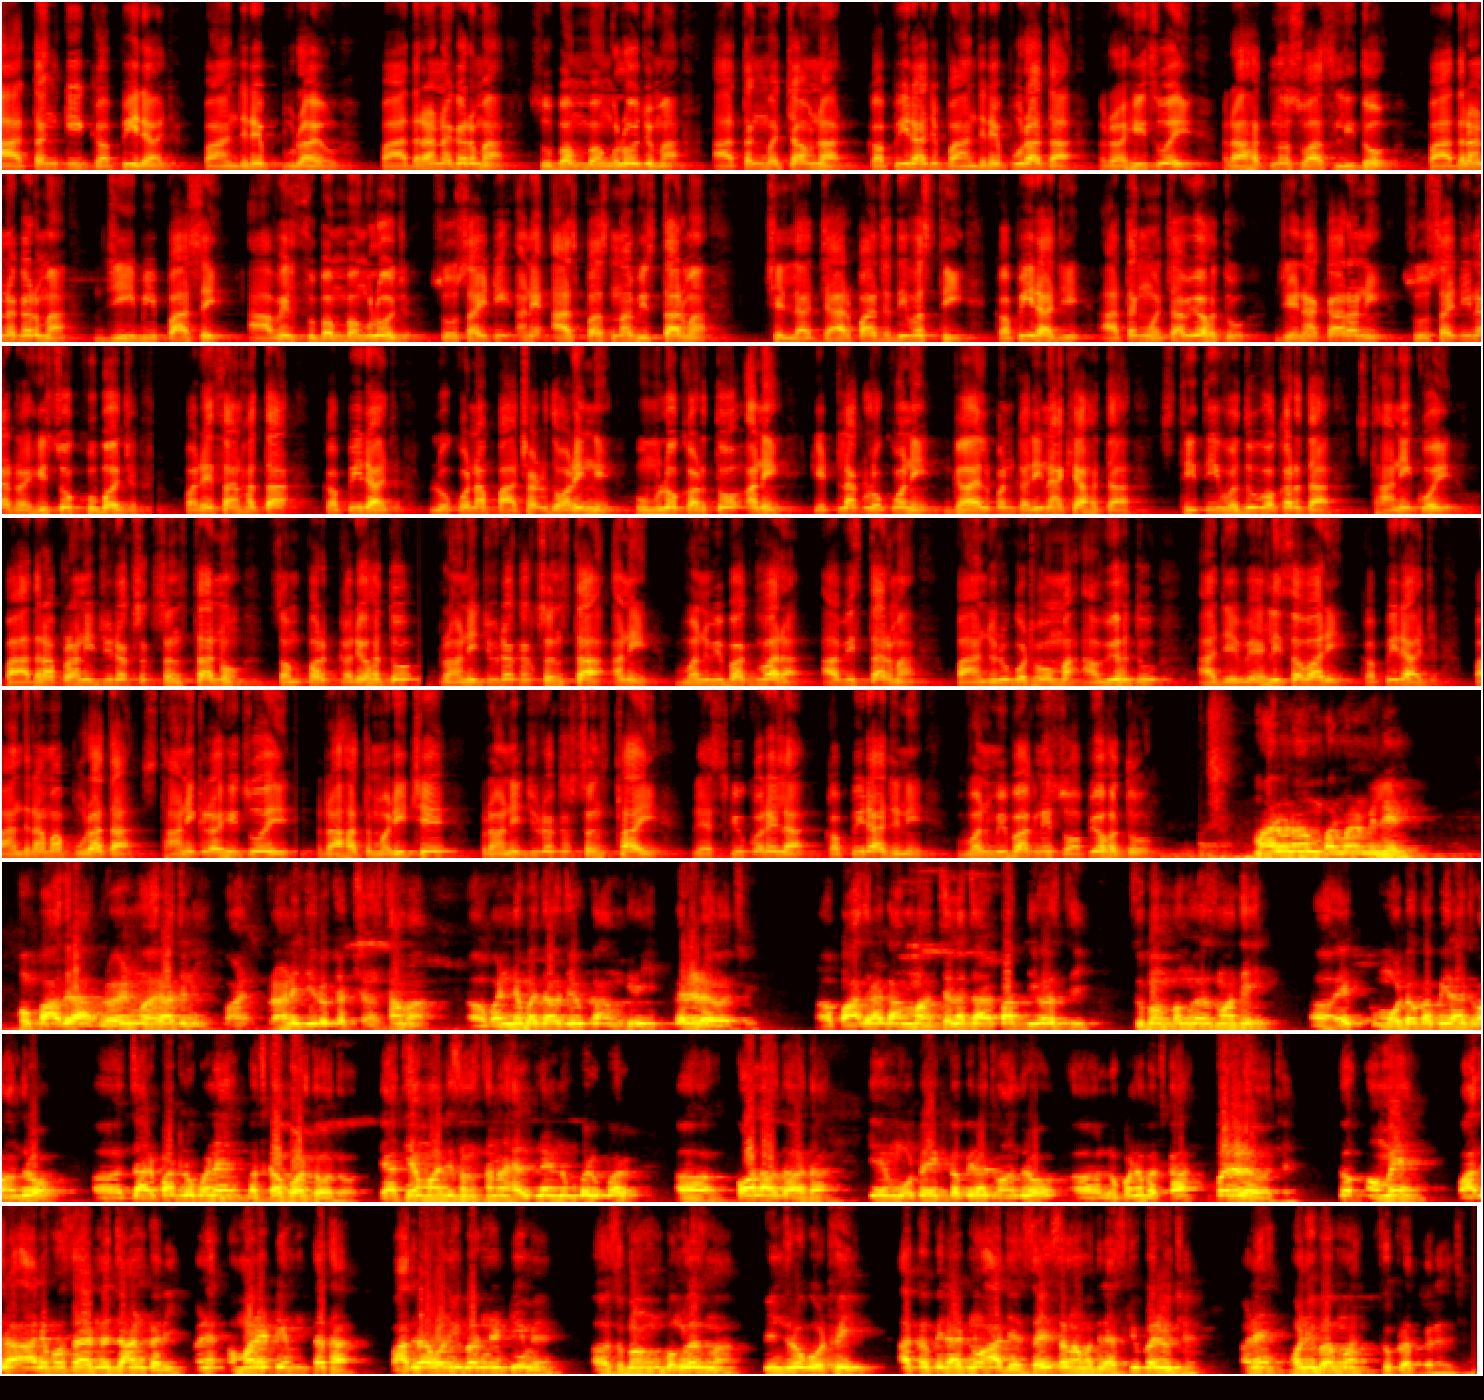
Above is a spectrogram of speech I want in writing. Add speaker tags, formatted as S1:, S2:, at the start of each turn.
S1: આતંકી કપિરાજ પાંજરે પુરાયો. પાદરાનગરમાં શુભમ બંગલોજમાં આતંક મચાવનાર કપિરાજ પાંજરે પુરાતા રહીશોએ રાહતનો શ્વાસ લીધો. પાદરાનગરમાં જીબી પાસે આવેલ શુભમ બંગલોજ સોસાયટી અને આસપાસના વિસ્તારમાં છેલ્લા ચાર પાંચ દિવસથી કપિરાજે આતંક મચાવ્યો હતો, જેના કારણે સોસાયટીના રહીશો ખૂબ જ પરેશાન હતા. કપિરાજ લોકોના પાછળ દોડીને હુમલો કરતો અને કેટલાક લોકોને ઘાયલ પણ કરી નાખ્યા હતા. સ્થિતિ વધુ વકરતા સ્થાનિકોએ પાદરા પ્રાણીજીવ રક્ષક સંસ્થાનો સંપર્ક કર્યો હતો. પ્રાણીજીવરક્ષક સંસ્થા અને વન વિભાગ દ્વારા આ વિસ્તારમાં પાંજરું ગોઠવવામાં આવ્યું હતું. આજે વહેલી સવારે કપિરાજ પાંજરામાં પુરાતા સ્થાનિક રહીશોએ રાહત મળી છે. પ્રાણીજીવરક્ષક સંસ્થાએ રેસ્ક્યુ કરેલા કપિરાજને વન વિભાગને સોંપ્યો હતો.
S2: મારું નામ પરમાણ મિલિન હું પાદરા બ્રોહિણ મહારાજની પ્રાણી પ્રાણીજીવ સંસ્થામાં વન્ય બચાવ જેવી કામગીરી કરી રહ્યો છું. પાદરા ગામમાં છેલ્લા ચાર પાંચ દિવસથી શુભમ બંગલોઝમાંથી એક મોટો કપિરાજ વાંદરો ચાર પાંચ લોકોને બચકા ભરતો હતો. ત્યાંથી અમારી સંસ્થાના હેલ્પલાઇન નંબર ઉપર કોલ આવતા હતા કે મોટો એક કપિરાજ વાંદરો લોકોને બચકા ભરી રહ્યો છે. તો અમે પાદરા આરએફઓ સાહેબને જાણ કરી અને અમારી ટીમ તથા પાદરા વન વિભાગની ટીમે શુભમ બંગલોઝમાં પિંજરો ગોઠવી આ કપિરાજનું આજે સહી સલામત રેસ્ક્યુ કર્યું છે અને વન વિભાગમાં સુપ્રત કરેલ છે.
